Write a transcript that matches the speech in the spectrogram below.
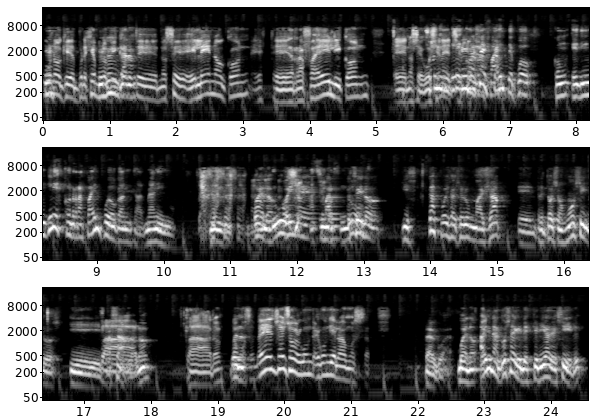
uno que, por ejemplo, que cante, no sé, Eleno con este, Rafael y con, eh, no sé, Goyeneche. Con Rafael te puedo, con, en inglés con Rafael puedo cantar, me animo. bueno, oye, Marcelo, quizás puedes hacer un mashup entre todos esos músicos y pasarlo, ¿no? Claro. Bueno, eso, algún, día lo vamos a hacer. Tal cual. Bueno, hay una cosa que les quería decir,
